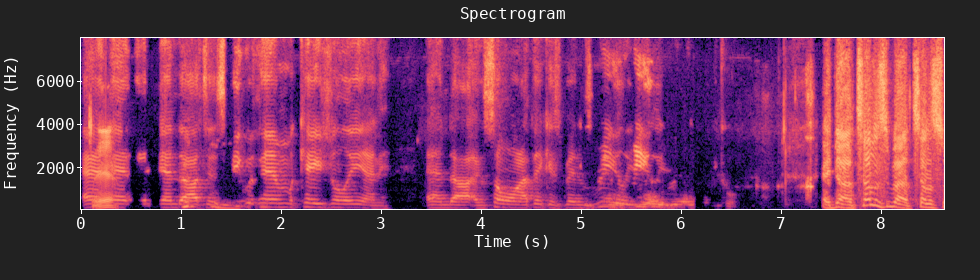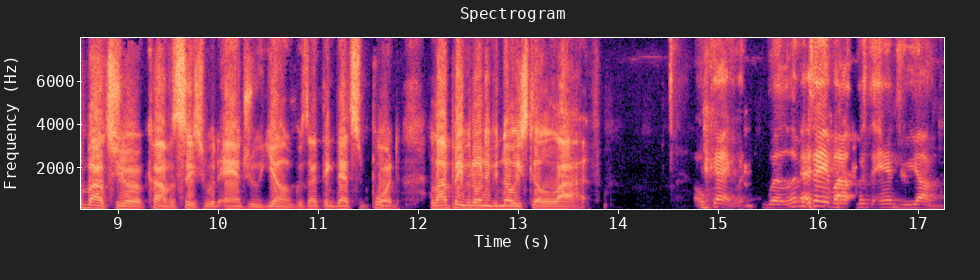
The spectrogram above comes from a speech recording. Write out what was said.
And Yeah. and, and uh, to speak with him occasionally and and uh, and so on, I think has been really, really, really, really cool. Hey Don, tell us about tell us about your conversation with Andrew Young because I think that's important. A lot of people don't even know he's still alive. Okay, well, let me tell you about Mr. Andrew Young.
